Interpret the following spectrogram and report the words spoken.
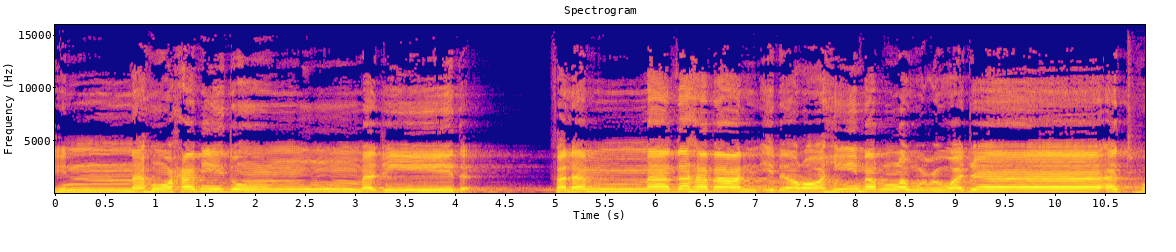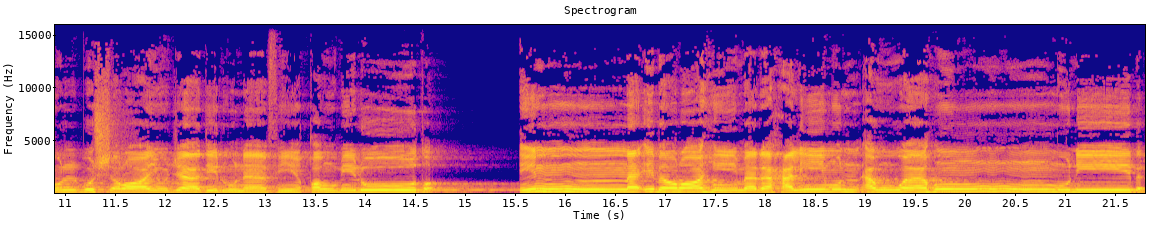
إنه حميد مجيد. فلما ذهب عن إبراهيم الروع وجاءته البشرى يجادلنا في قوم لوط. ان إبراهيم لحليم اواه منيب.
